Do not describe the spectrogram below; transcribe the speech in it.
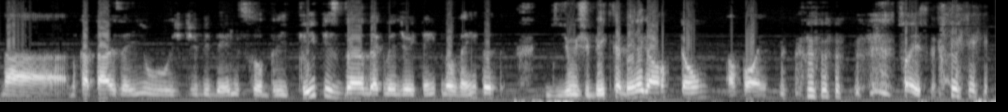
na, no Catarse aí o gibi dele sobre clipes da década de 80 e 90, de um gibi que é bem legal, então apoiem. Só isso.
